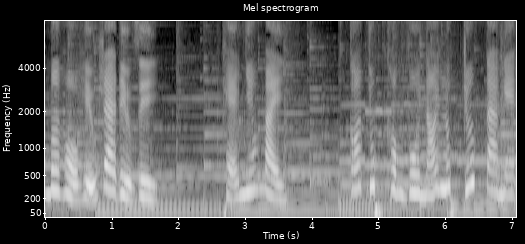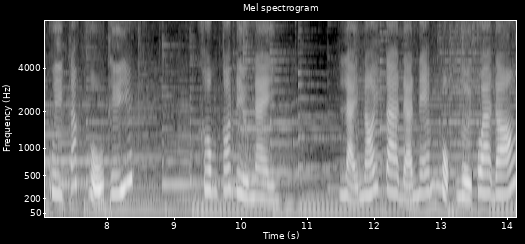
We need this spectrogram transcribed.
Mơ hồ hiểu ra điều gì? Khẽ nhớ mày. Có chút không vui nói lúc trước ta nghe quy tắc vũ thí. Không có điều này. Lại nói ta đã ném một người qua đó.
